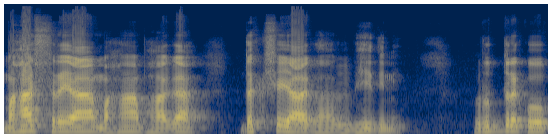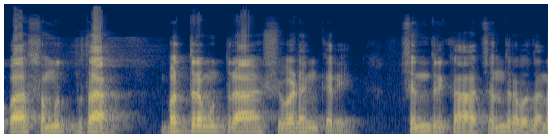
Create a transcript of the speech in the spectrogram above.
ಮಹಾಶ್ರಯ, ಮಹಾಭಾಗ, ದಕ್ಷಯಾಗ ವಿಭೇದಿನಿ. ರುದ್ರಕೋಪ ಸಮುದ್ಭುತ, ಭದ್ರಮುದ್ರ ಶಿವಢಂಕರಿ ಚಂದ್ರಿಕಾ ಚಂದ್ರವದನ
